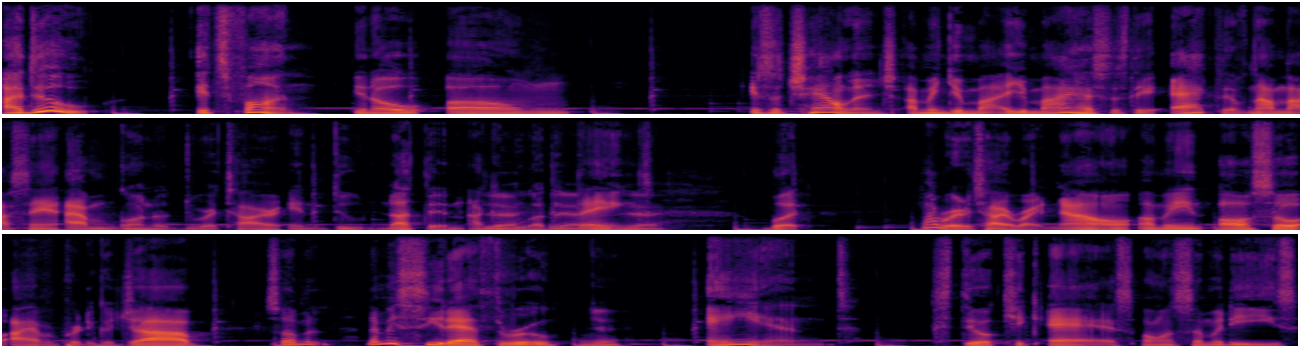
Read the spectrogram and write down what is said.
I do. It's fun, you know. Um, it's a challenge. I mean, your mind, your mind has to stay active. Now, I'm not saying I'm going to retire and do nothing. I can yeah, do other yeah, things, yeah. but I'm not ready to retire right now. I mean, also I have a pretty good job, so I'm, let me see that through. Yeah. and still kick ass on some of these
